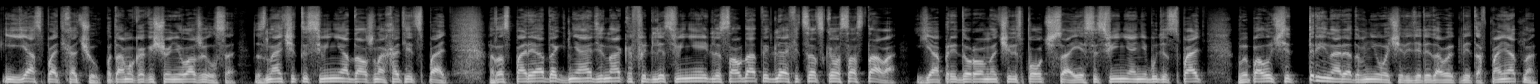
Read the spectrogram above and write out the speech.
И я спать хочу, потому как еще не ложился. Значит, и свинья должна хотеть спать. Распорядок дня одинаков и для свиней, и для солдат, и для офицерского состава. Я приду ровно через полчаса. Если свинья не будет спать, вы получите три наряда вне очереди рядовой Клитов. Понятно?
